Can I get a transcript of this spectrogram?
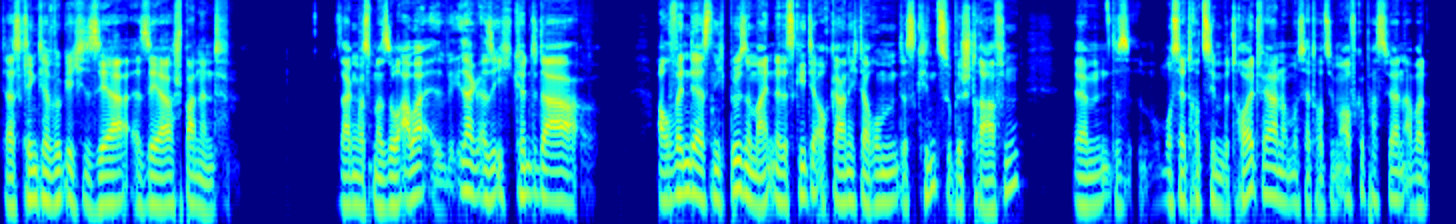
Das klingt ja wirklich sehr, sehr spannend. Sagen wir es mal so. Aber wie gesagt, also ich könnte da auch wenn der es nicht böse meint, ne, das geht ja auch gar nicht darum, das Kind zu bestrafen. Ähm, das muss ja trotzdem betreut werden und muss ja trotzdem aufgepasst werden, aber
